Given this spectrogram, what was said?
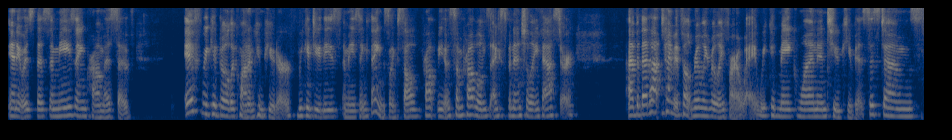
And it was this amazing promise of if we could build a quantum computer, we could do these amazing things like solve pro- you know, some problems exponentially faster. Uh, but at that time, it felt really, really far away. We could make one and two qubit systems.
